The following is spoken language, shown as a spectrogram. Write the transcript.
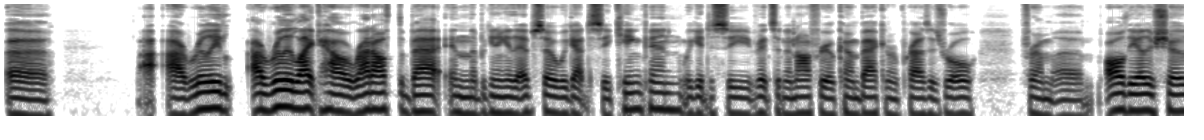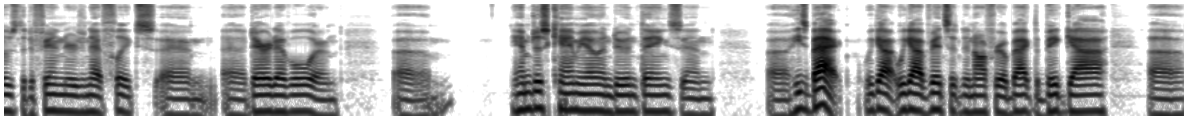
Uh, I I really I really like how right off the bat in the beginning of the episode we got to see Kingpin. We get to see Vincent D'Onofrio come back and reprise his role from um, all the other shows, The Defenders, Netflix, and uh, Daredevil, and um, him just cameo and doing things. And uh, he's back. We got we got Vincent D'Onofrio back, the big guy. Uh,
